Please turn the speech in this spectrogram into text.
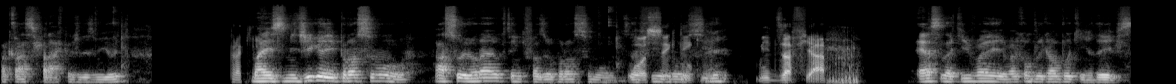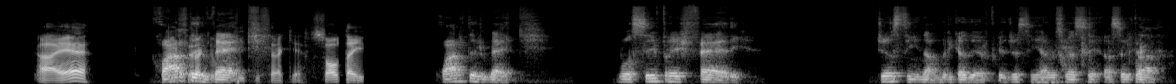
A classe fraca de 2008. Pra quem Mas me diga aí, próximo. Ah, sou eu, né? Eu que tenho que fazer o próximo desafio. Você que tem você. me desafiar. Essa daqui vai, vai complicar um pouquinho, Davis. Ah, é? Será que Quarterback. que será que é? Solta aí. Quarterback. Você prefere Justin. Não, brincadeira, porque Justin Herbert vai ser- acertar.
